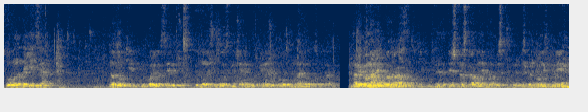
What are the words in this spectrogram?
Слово надається Надовті Миколі Васильовичу, виконуючи обов'язки начальника управління житлового комунального господарства. на виконання програми етичного ставлення до без- безпритульних тварин,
